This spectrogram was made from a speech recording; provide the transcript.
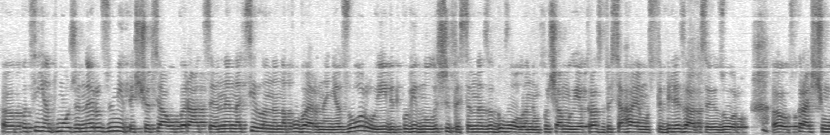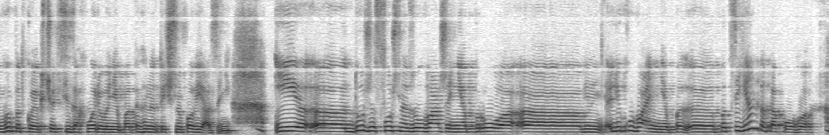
пацієнт може не розуміти, що ця операція не націлена на повернення зору і відповідно лишитися незадоволеним. Хоча ми якраз досягаємо стабілізації зору в кращому випадку, якщо ці захворювання патогенетично пов'язані. І дуже слушне зауваження про е, лікування пацієнта такого е,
